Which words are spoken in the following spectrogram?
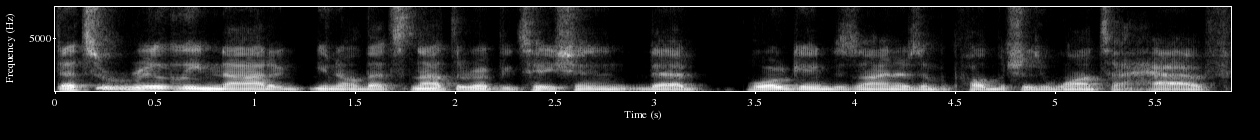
That's really not a you know that's not the reputation that board game designers and publishers want to have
